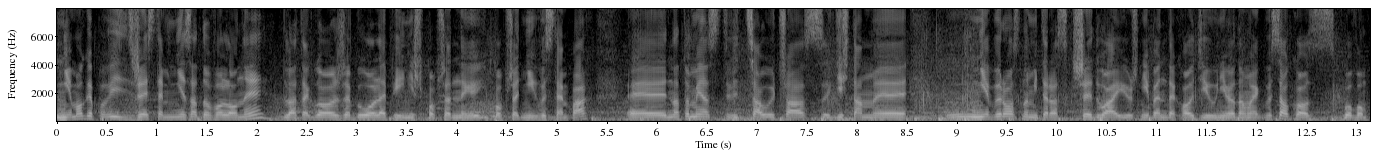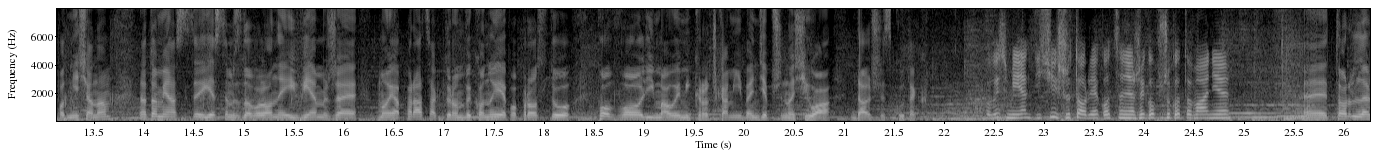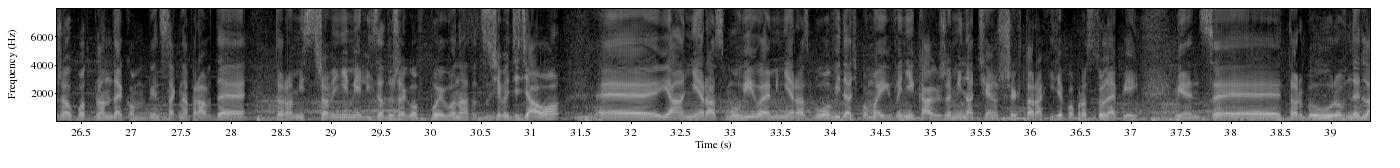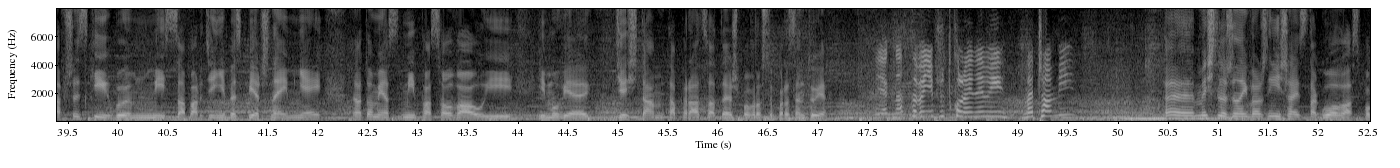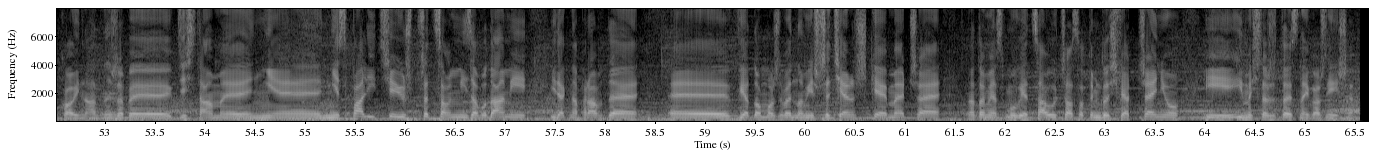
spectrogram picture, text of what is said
Nie mogę powiedzieć, że jestem niezadowolony, dlatego że było lepiej niż w poprzednich, poprzednich występach. E, natomiast cały czas gdzieś tam e, nie wyrosną mi teraz skrzydła i już nie będę chodził nie wiadomo jak wysoko z głową podniesioną. Natomiast jestem zadowolony i wiem, że moja praca, którą wykonuję po prostu powoli, małymi kroczkami będzie przynosiła dalszy skutek. Powiedz mi, jak dzisiejszy tor, jak oceniasz jego przygotowanie? E, Tor leżał pod plandeką, więc tak naprawdę toromistrzowie nie mieli za dużego wpływu na to, co się będzie działo. E, Ja nieraz mówiłem i nieraz było widać po moich wynikach, że mi na cięższych torach idzie po prostu lepiej, więc e, tor był równy dla wszystkich, były miejsca bardziej niebezpieczne i mniej, natomiast mi pasował i, i mówię, gdzieś tam ta praca też po prostu procentuje. Jak nastawienie przed kolejnymi meczami? E, Myślę, że najważniejsza jest ta głowa spokojna, żeby gdzieś tam e, nie, nie spalić się już przed samymi zawodami i tak naprawdę e, wiadomo, że będą jeszcze ciężkie mecze, natomiast mówię cały czas o tym doświadczeniu i, i myślę, że to jest najważniejsze.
